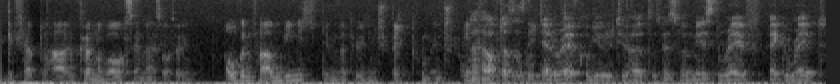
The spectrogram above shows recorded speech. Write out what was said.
gefärbte Haare können aber auch sehr nice aussehen. Auch in Farben, die nicht dem natürlichen Spektrum entspringen. Pass auf, dass das nicht deine Rave-Community hört, sonst wirst du beim nächsten Rave weggeraped.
